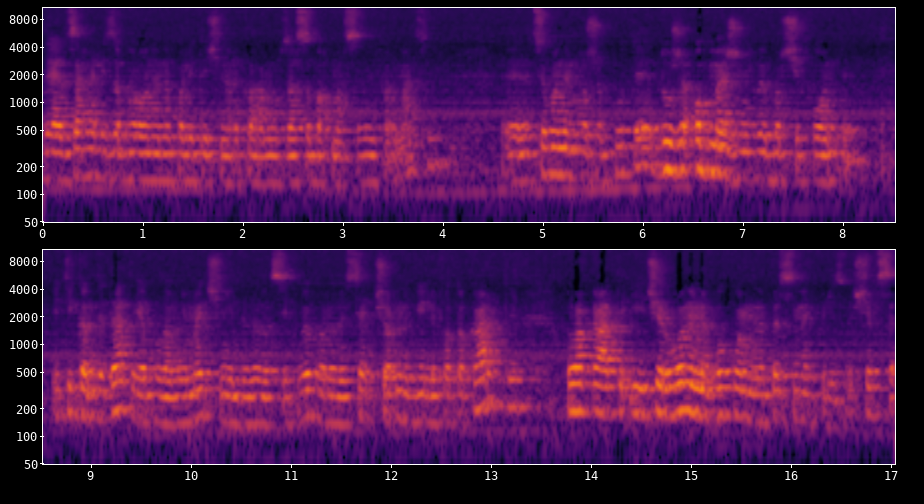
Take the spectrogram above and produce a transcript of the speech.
де взагалі заборонена політична реклама в засобах масової інформації. Е, Цього не може бути. Дуже обмежені виборчі фонди. І ті кандидати, я була в Німеччині, дивилася їх вибори, висять чорно-білі фотокартки, плакати і червоними буквами написаних прізвище. Все.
